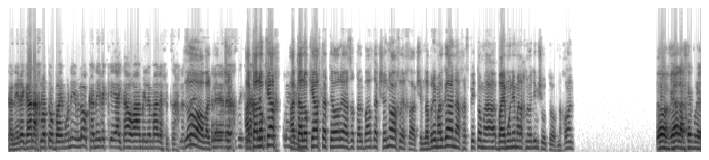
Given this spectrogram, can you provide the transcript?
כנראה גנח לא טוב באימונים, לא, כנראה כי הייתה הוראה מלמעלה שצריך לסיים. לא, אבל אתה לוקח, אתה לוקח את התיאוריה הזאת על ברדה כשנוח לך, כשמדברים על גנח, אז פתאום באימונים אנחנו יודעים שהוא טוב, נכון? טוב, יאללה חבר'ה,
